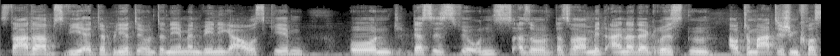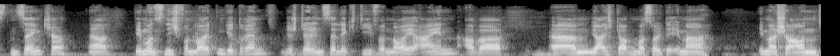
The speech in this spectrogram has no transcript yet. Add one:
Startups wie etablierte Unternehmen weniger ausgeben. Und das ist für uns, also das war mit einer der größten automatischen Kostensenker. Ja. Wir haben uns nicht von Leuten getrennt. Wir stellen selektiver neu ein. Aber ähm, ja, ich glaube, man sollte immer, immer schauen,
